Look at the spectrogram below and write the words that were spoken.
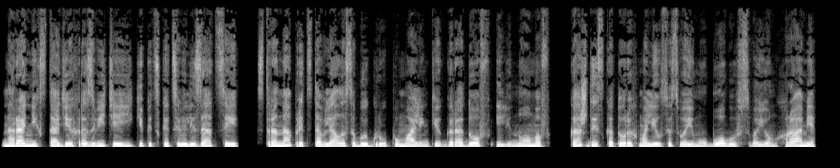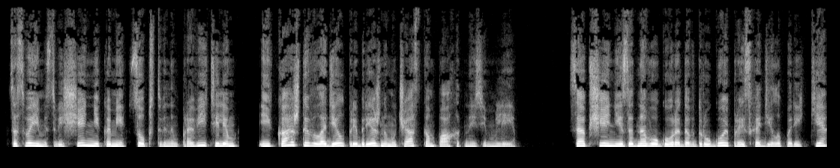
На ранних стадиях развития египетской цивилизации страна представляла собой группу маленьких городов или номов, каждый из которых молился своему богу в своем храме, со своими священниками, собственным правителем, и каждый владел прибрежным участком пахотной земли. Сообщение из одного города в другой происходило по реке,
